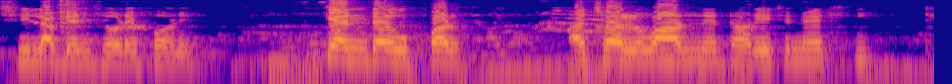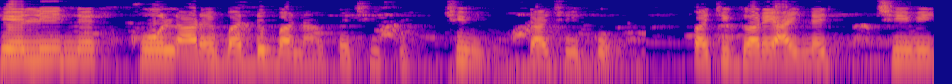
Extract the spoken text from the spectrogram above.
શીલાબેન જોડે ભણી. કેન્ડલ ઉપર અછલવારને છલવાર થેલીને ખોલાડે બધું બનાવતા છીકું છીવતા છીકું. પછી ઘરે આવીને છીવી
